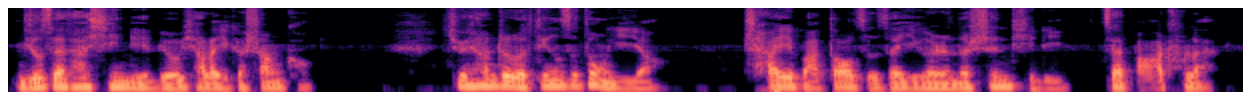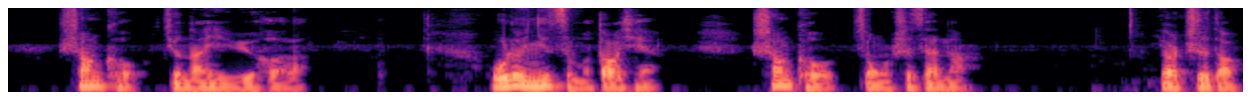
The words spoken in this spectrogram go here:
你就在他心里留下了一个伤口，就像这个钉子洞一样，插一把刀子在一个人的身体里，再拔出来，伤口就难以愈合了。无论你怎么道歉，伤口总是在那儿。要知道，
